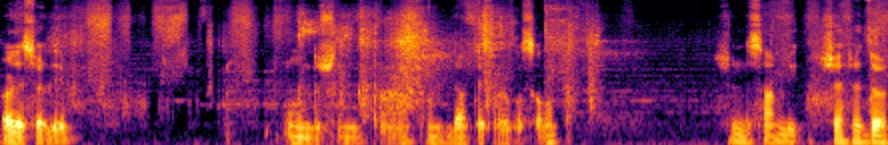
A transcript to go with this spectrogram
Öyle söyleyeyim. Onun dışında tamam. Bir daha tekrar basalım. Şimdi sen bir şehre dön.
